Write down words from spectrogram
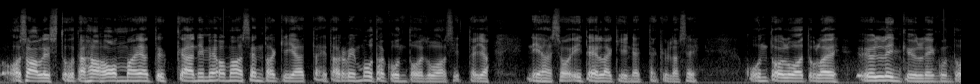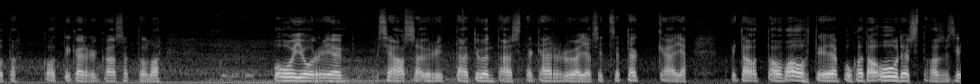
osallistuu tähän hommaan ja tykkää nimenomaan sen takia, että ei tarvi muuta kuntoilua sitten. Ja niinhän se on itselläkin, että kyllä se kuntoilua tulee yllin kyllin, kun tuota kottikärryn kanssa tuolla puujuurien seassa yrittää työntää sitä kärryä ja sitten se tökkää ja pitää ottaa vauhtia ja pukata uudestaan se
